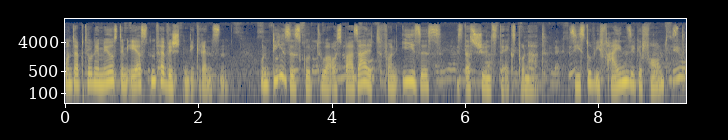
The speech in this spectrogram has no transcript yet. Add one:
Unter Ptolemäus I. verwischten die Grenzen. Und diese Skulptur aus Basalt von Isis ist das schönste Exponat. Siehst du, wie fein sie geformt ist?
